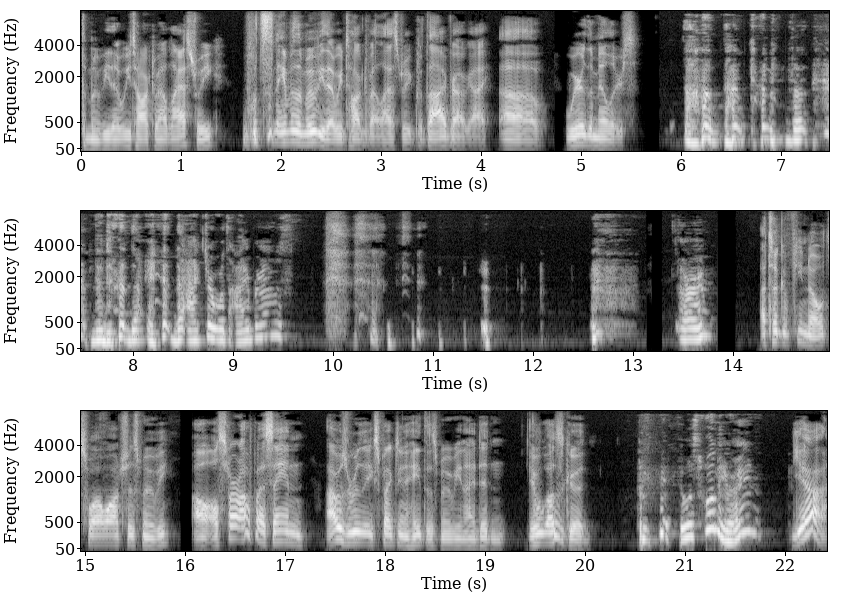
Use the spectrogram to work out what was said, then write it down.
the movie that we talked about last week. What's the name of the movie that we talked about last week with the eyebrow guy? Uh, We're the Millers. Uh, the, the, the, the, the actor with eyebrows? All right. I took a few notes while I watched this movie. I'll, I'll start off by saying I was really expecting to hate this movie, and I didn't. It was good. it was funny, right? Yeah.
